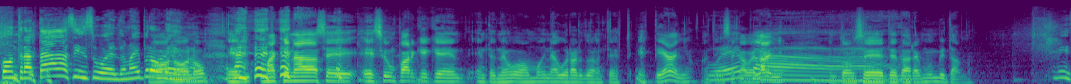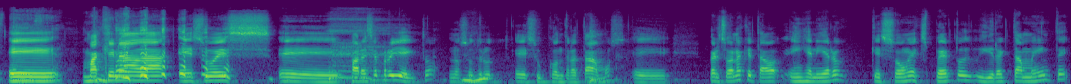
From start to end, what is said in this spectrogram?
contratada sin sueldo, no hay problema. No, no, no. Eh, más que nada, ese, ese es un parque que en- entendemos vamos a inaugurar durante este, este año, antes de que se acabe el año. Entonces te estaremos invitando. Eh, más que nada, eso es, eh, para ese proyecto, nosotros eh, subcontratamos eh, personas que estaban, ingenieros que son expertos directamente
